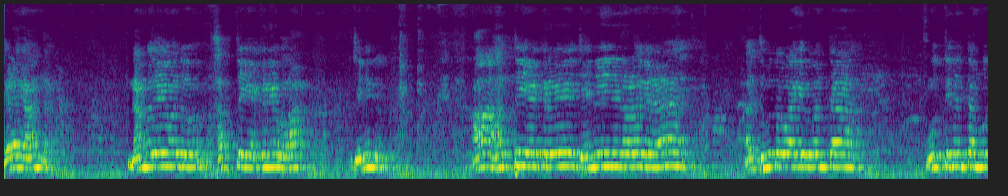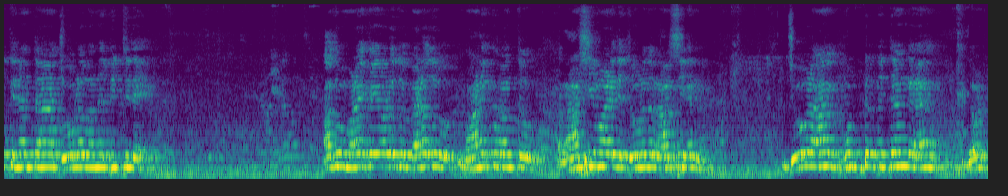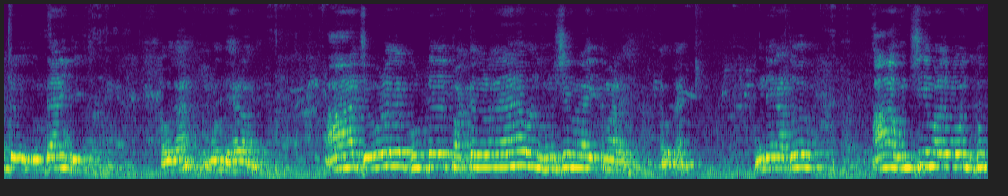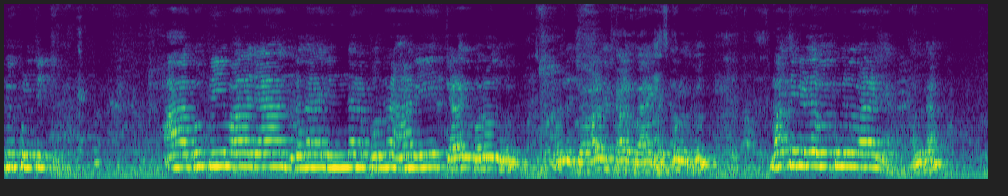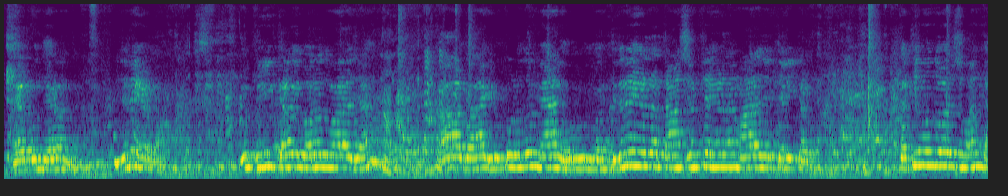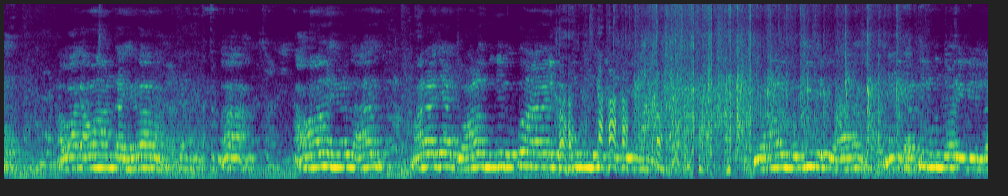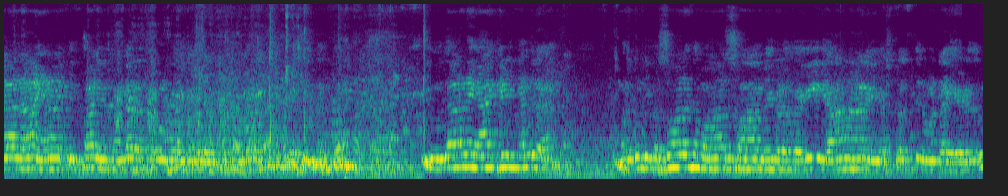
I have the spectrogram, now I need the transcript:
ಹೇಳಯ್ಯ ಅಂದ, ನಮ್ಮದೇ ಒಂದು ಹತ್ತು ಎಕರೆ ಹೊಲ ಜಮೀನು. ಆ ಹತ್ತು ಎಕರೆ ಜಮೀನಿನೊಳಗೆ ಅದ್ಭುತವಾಗಿರುವಂಥ ಮುತ್ತಿನಂತ ಮುತ್ತಿನಂತ ಜೋಳವನ್ನು ಬಿತ್ತಿದೆ. ಅದು ಮೊಳಕೆ ಹೊಡೆದು ಬೆಳೆದು ಮಾಣಕ್ಕೆ ಬಂತು. ರಾಶಿ ಮಾಡಿದೆ ಜೋಳದ ರಾಶಿಯನ್ನು. ಜೋಳ ಗುಡ್ಡ ಬಿದ್ದಂಗ ದೊಡ್ಡ ಗುಡ್ಡಾನೇ ಬಿತ್ತು. ಹೌದಾ? ಮುಂದೆ ಹೇಳ ಆ ಜೋಳದ ಗುಡ್ಡದ ಪಕ್ಕದೊಳಗ ಒಂದು ಹುಣಸೆ ಮರ ಇತ್ತು ಮಹಾರಾಜ. ಹೌದಾ? ಮುಂದೇನಾಯ್ತು? ಆ ವಂಶಿ ಮರದೊಳಗೆ ಒಂದು ಗುಬ್ಬಿ ಕುಳಿತಿತ್ತು. ಆ ಗುಬ್ಬಿ ಮಹಾರಾಜ ಗಿಡದಾಗಿಂದನ ಪೂರ್ಣ ಹಾರಿ ಕೆಳಗೆ ಬರೋದು. ಒಂದು ಜೋಳದ ಕಾಳು ಬಾಯಿ ಹಚ್ಕೊಳ್ಳೋದು ಮತ್ತೆ ಗಿಡದಾಗ ಹೋಗಿ ಕುಂದ್ರದು ಮಹಾರಾಜ. ಹೌದಾ? ಹೇಳ ಮುಂದೆ ಹೇಳೋಣ ಇದನ್ನೇ ಹೇಳ್ದ. ಗುಬ್ಬಿ ಕೆಳಗೆ ಬರೋದು ಮಹಾರಾಜ. ಕಾಳು ಬಾಯಿ ಹಿಡ್ಕೊಳ್ಳೋದು, ಮ್ಯಾಲೆ ಹೋಗುದು ಅಂತ. ಇದನ್ನೇ ಹೇಳ್ದ. ತಾಸು ಹೇಳ್ದ ಮಹಾರಾಜನ ತಲೆ ಕಡ್ದ. ಕತಿ ಮುಂದುವರಿಸುವಂದ ಅವಾಗ ಅವ ಅಂದ ಹೇಳವ ಆ, ಅವ ಹೇಳ್ದ ಮಹಾರಾಜ ಜ್ವಾಳ ಮುಗಿಬೇಕು ಆಮೇಲೆ ಕತ್ತಿ ಮುಂದೆ ಇರ್ತೈತಿ ಅಂದ. ಜ್ವಾಳ ಮುಗಿಲಿಲ್ಲ ನೀನು ಕತ್ತಿ ಮುಂದುವರಿಲಿಲ್ಲ ನಾ ಹೆಣ ಹಾಕಿಪ್ಪ ನೀನು ಬಂಗಾರ ತಗೊಂಡು ಈ ಉದಾಹರಣೆ ಯಾಕೆ ಹೇಳಿದ್ನಿ ಅಂದ್ರೆ ಮರಗುಂಡಿ ಬಸವಾನಂದ ಮಹಾಸ್ವಾಮಿಗಳ ಬಗ್ಗೆ ಯಾರು ಎಷ್ಟೊತ್ತಿನ ಮಠ ಹೇಳಿದ್ರು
